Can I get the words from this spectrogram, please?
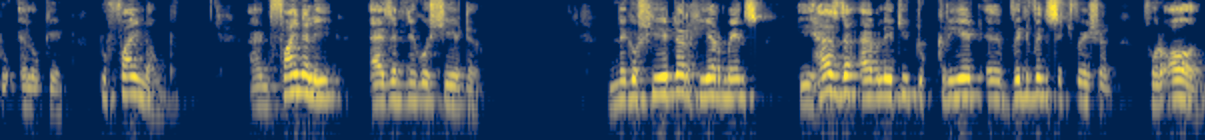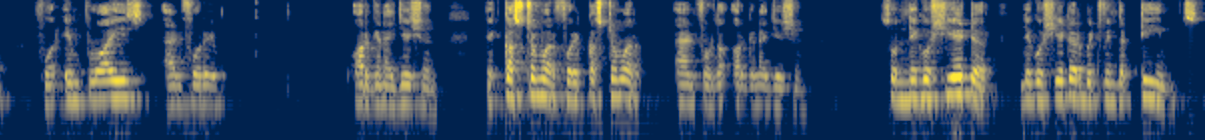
to allocate to find out. And finally as a negotiator. Negotiator here means he has the ability to create a win-win situation for all for employees and for organization a customer for a customer and for the organization. So negotiator negotiator between the teams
